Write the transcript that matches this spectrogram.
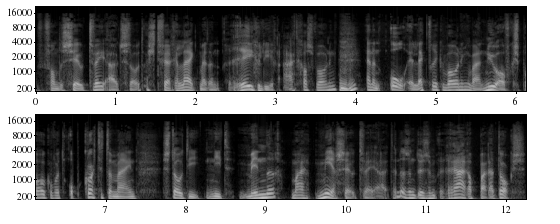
van de CO2-uitstoot als je het vergelijkt met een reguliere aardgaswoning mm -hmm. en een all-electric woning, waar nu over gesproken wordt. Op korte termijn stoot die niet minder, maar meer CO2 uit. En dat is een, dus een rare paradox.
